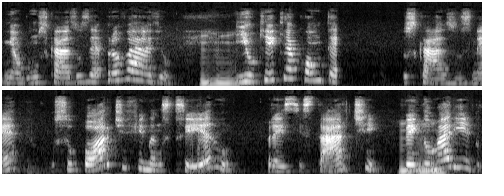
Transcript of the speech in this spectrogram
em alguns casos é provável. Uhum. E o que que acontece nos casos, né? O suporte financeiro para esse start vem do Uhum. marido.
